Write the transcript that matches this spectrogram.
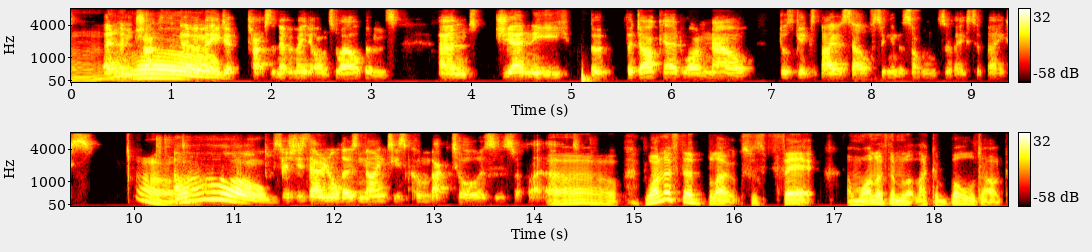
and, and tracks that never Oh. made it tracks that never made it onto albums and jenny the the dark haired one now does gigs by herself singing the songs of ace of base oh. oh so she's there in all those 90s comeback tours and stuff like that Oh, one of the blokes was fit, and one of them looked like a bulldog.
